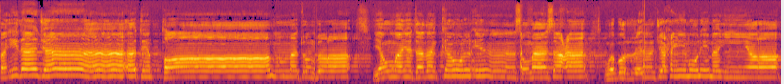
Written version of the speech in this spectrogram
فإذا جاءت الطامة الكبرى يوم يتذكر الإنسان ما سعى وبر الجحيم لمن يرى.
